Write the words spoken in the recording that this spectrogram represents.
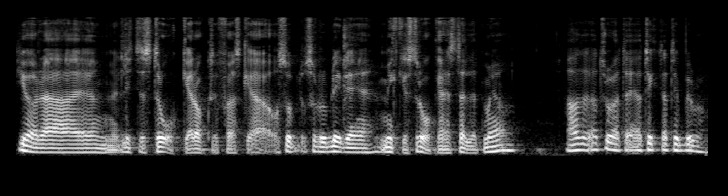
göra eh, lite stråkar också för jag ska, och så, så då blir det mycket stråkar istället. Men jag, ja, jag tror att jag tyckte att det blev bra.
